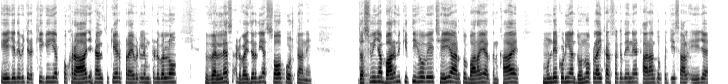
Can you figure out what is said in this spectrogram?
ਏਜ ਇਹਦੇ ਵਿੱਚ ਰੱਖੀ ਗਈ ਹੈ Pukhraj health care private limited ਵੱਲੋਂ ਵੈਲਨੈਸ ਐਡਵਾਈਜ਼ਰ ਦੀਆਂ 100 ਪੋਸਟਾਂ ਨੇ। 10ਵੀਂ ਜਾਂ 12ਵੀਂ ਕੀਤੀ ਹੋਵੇ 6000 ਤੋਂ 12000 ਤਨਖਾਹ ਹੈ। ਮੁੰਡੇ ਕੁੜੀਆਂ ਦੋਨੋਂ ਅਪਲਾਈ ਕਰ ਸਕਦੇ ਨੇ 18 ਤੋਂ 25 ਸਾਲ ਏਜ ਹੈ।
